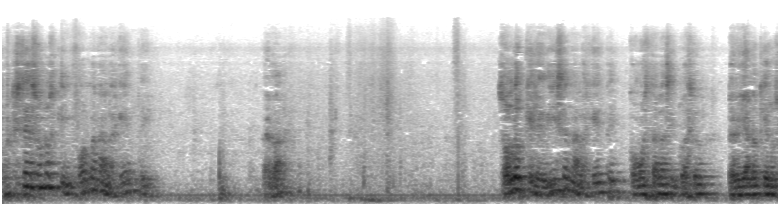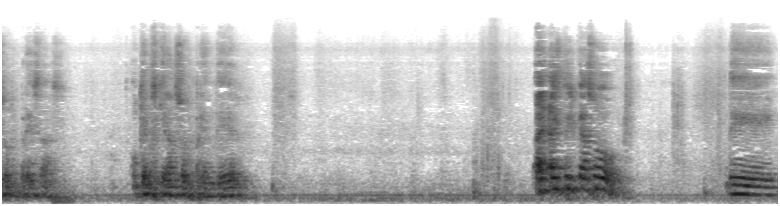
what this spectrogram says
porque ustedes son los que informan a la gente, ¿verdad? Son los que le dicen a la gente cómo está la situación, pero ya no quiero sorpresas o que nos quieran sorprender. Ahí está el caso de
